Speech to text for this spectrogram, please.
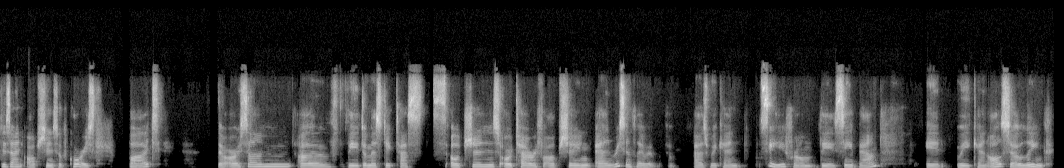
design options, of course, but there are some of the domestic tax options or tariff option. And recently, as we can see from the CBAM, it, we can also link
